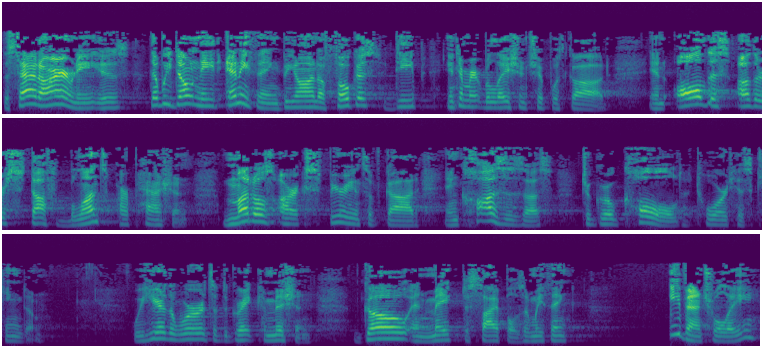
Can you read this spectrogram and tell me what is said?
The sad irony is that we don't need anything beyond a focused, deep, intimate relationship with God. And all this other stuff blunts our passion, muddles our experience of God, and causes us to grow cold toward His kingdom. We hear the words of the Great Commission, go and make disciples, and we think, eventually,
